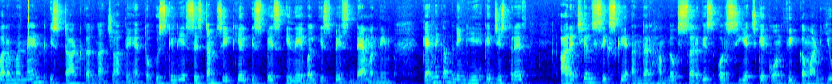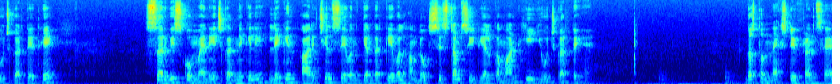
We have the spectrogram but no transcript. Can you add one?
परमानेंट स्टार्ट करना चाहते हैं तो उसके लिए system CTL space enable space daemon name कहने का मीनिंग ये है कि जिस तरह आर एच एल सिक्स के अंदर हम लोग सर्विस और C H K config command use करते थे सर्विस को मैनेज करने के लिए, लेकिन आर एच एल सेवन के अंदर केवल हम लोग सिस्टम सीटीएल कमांड ही यूज़ करते हैं। दोस्तों नेक्स्ट डिफरेंस है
